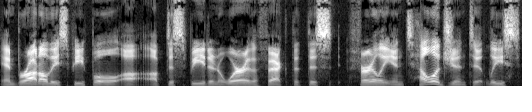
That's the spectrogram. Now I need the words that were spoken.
and brought all these people uh, up to speed and aware of the fact that this fairly intelligent, at least,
